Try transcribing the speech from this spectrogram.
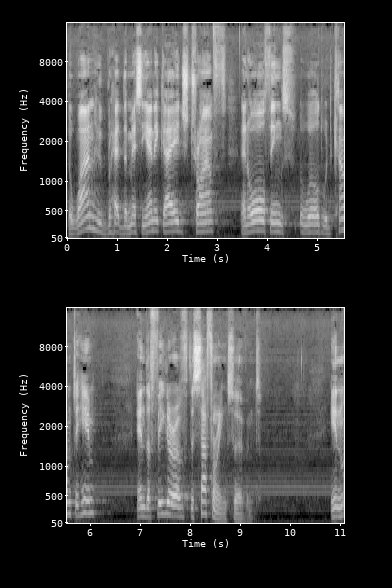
The one who had the Messianic age triumph and all things the world would come to him, and the figure of the suffering servant. In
